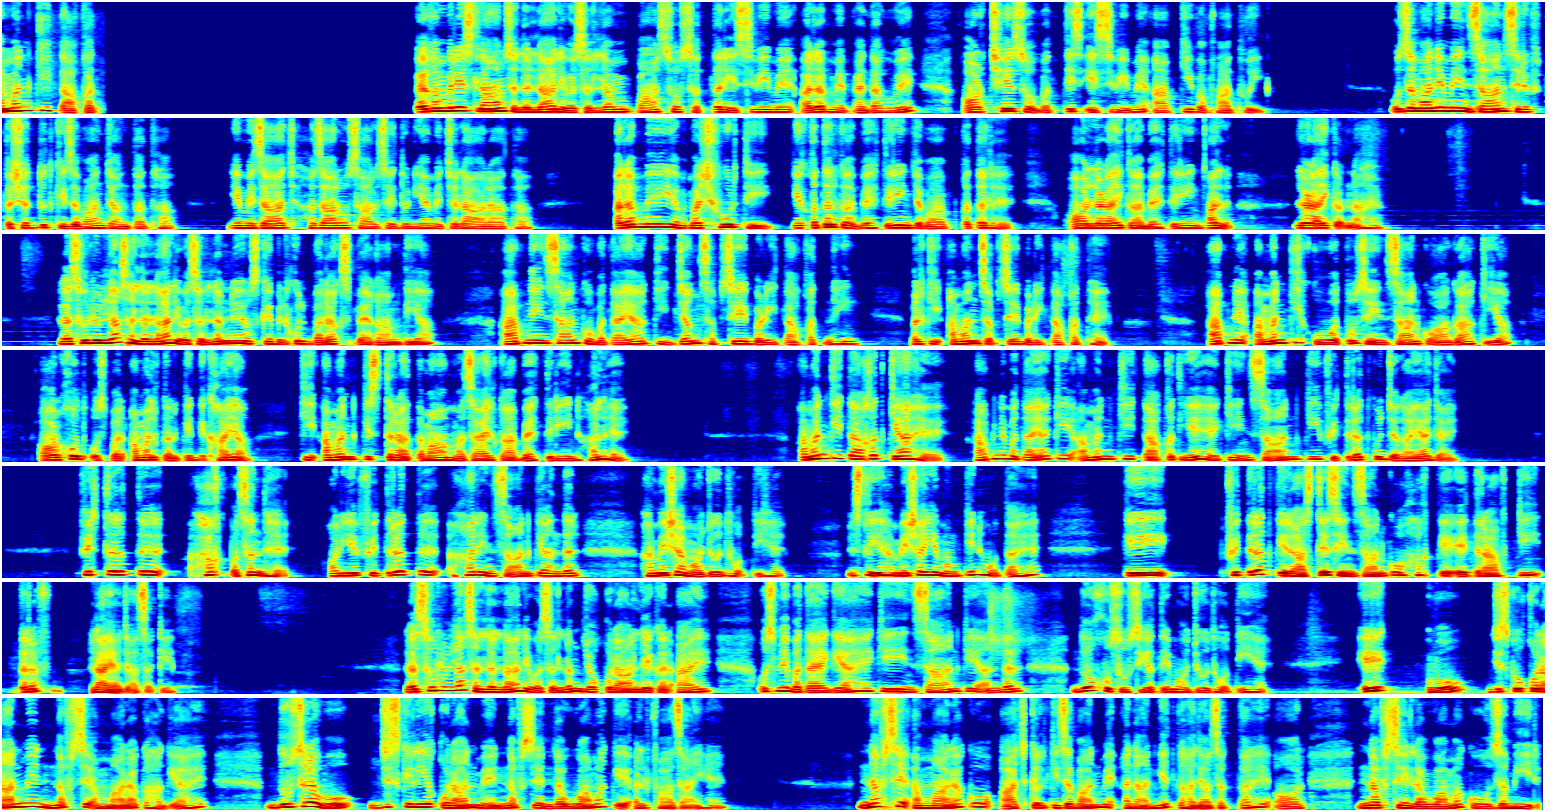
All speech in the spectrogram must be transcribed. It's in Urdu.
امن کی طاقت۔ پیغمبر اسلام صلی اللہ علیہ وسلم پانچ سو ستر عیسوی میں عرب میں پیدا ہوئے اور چھ سو بتیس عیسوی میں آپ کی وفات ہوئی۔ اس زمانے میں انسان صرف تشدد کی زبان جانتا تھا۔ یہ مزاج ہزاروں سال سے دنیا میں چلا آ رہا تھا۔ عرب میں یہ مشہور تھی کہ قتل کا بہترین جواب قتل ہے اور لڑائی کا بہترین حل لڑائی کرنا ہے۔ رسول اللہ صلی اللہ علیہ وسلم نے اس کے بالکل برعکس پیغام دیا۔ آپ نے انسان کو بتایا کہ جنگ سب سے بڑی طاقت نہیں، بلکہ امن سب سے بڑی طاقت ہے۔ آپ نے امن کی قوتوں سے انسان کو آگاہ کیا اور خود اس پر عمل کر کے دکھایا کہ امن کس طرح تمام مسائل کا بہترین حل ہے۔ امن کی طاقت کیا ہے؟ آپ نے بتایا کہ امن کی طاقت یہ ہے کہ انسان کی فطرت کو جگایا جائے۔ فطرت حق پسند ہے اور یہ فطرت ہر انسان کے اندر ہمیشہ موجود ہوتی ہے۔ اس لیے ہمیشہ یہ ممکن ہوتا ہے کہ فطرت کے راستے سے انسان کو حق کے اعتراف کی طرف لایا جا سکے۔ رسول اللہ صلی اللہ علیہ وسلم جو قرآن لے کر آئے، اس میں بتایا گیا ہے کہ انسان کے اندر دو خصوصیتیں موجود ہوتی ہیں۔ ایک وہ جس کو قرآن میں نفس امارہ کہا گیا ہے، دوسرا وہ جس کے لیے قرآن میں نفس لوامہ کے الفاظ آئے ہیں۔ نفس امارہ کو آج کل کی زبان میں انانیت کہا جا سکتا ہے اور نفس لوامہ کو ضمیر۔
